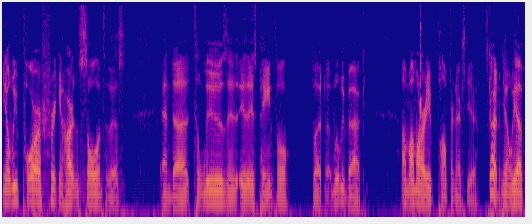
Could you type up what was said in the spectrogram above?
you know, we pour our freaking heart and soul into this, and uh, to lose is, is, is painful, but uh, we'll be back. I'm I'm already pumped for next year. Good. You know, we have,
